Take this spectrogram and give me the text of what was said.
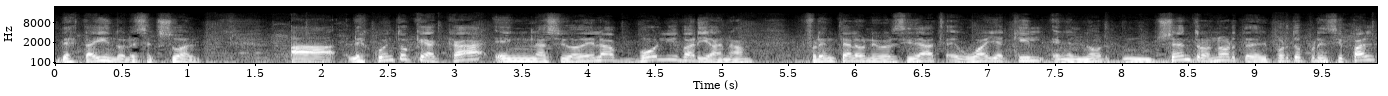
de esta índole sexual. Ah, les cuento que acá en la ciudadela bolivariana, frente a la Universidad Guayaquil, en el centro norte del puerto principal,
